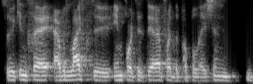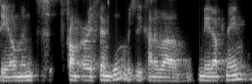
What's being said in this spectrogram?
So we can say, I would like to import this data for the population data element from Earth Engine, which is kind of a made up name.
